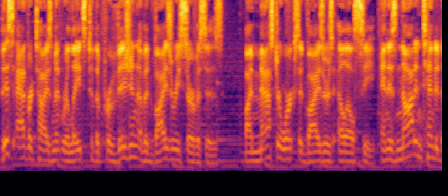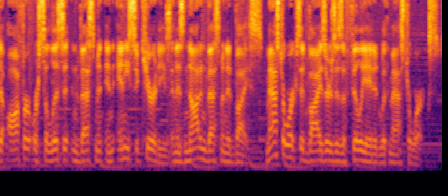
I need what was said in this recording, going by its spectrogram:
This advertisement relates to the provision of advisory services by Masterworks Advisors LLC and is not intended to offer or solicit investment in any securities and is not investment advice. Masterworks Advisors is affiliated with Masterworks.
